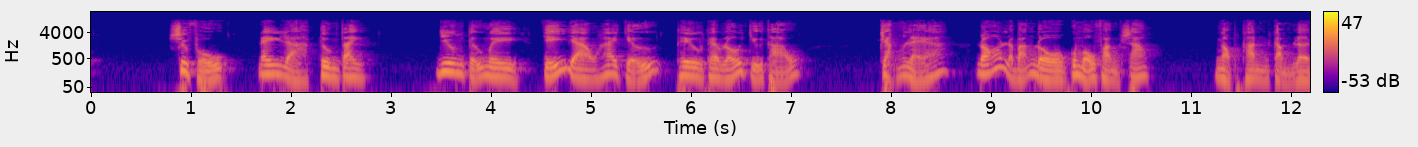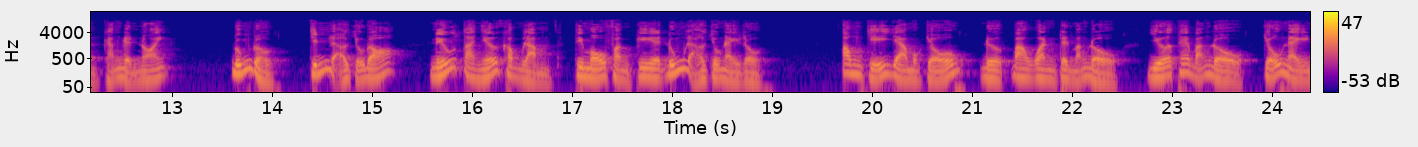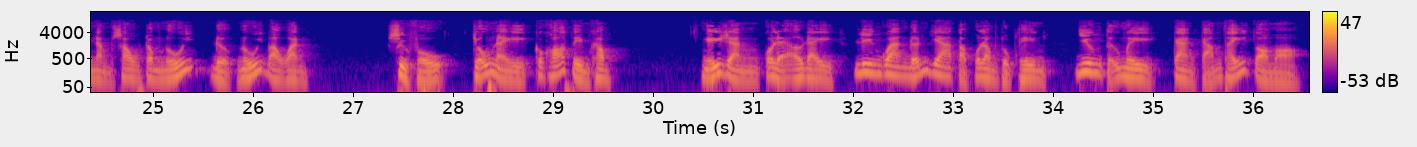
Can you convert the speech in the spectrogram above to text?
Sư phụ, đây là tương Tây. Dương Tử Mi chỉ vào hai chữ thiêu theo lối chữ thảo. Chẳng lẽ đó là bản đồ của mộ phần sao? Ngọc Thanh cầm lên khẳng định nói. Đúng rồi, chính là ở chỗ đó. Nếu ta nhớ không lầm thì mộ phần kia đúng là ở chỗ này rồi. Ông chỉ vào một chỗ được bao quanh trên bản đồ. Dựa theo bản đồ, chỗ này nằm sâu trong núi, được núi bao quanh. Sư phụ, chỗ này có khó tìm không? Nghĩ rằng có lẽ ở đây liên quan đến gia tộc của Long Trục Thiên, Dương Tử Mi càng cảm thấy tò mò.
